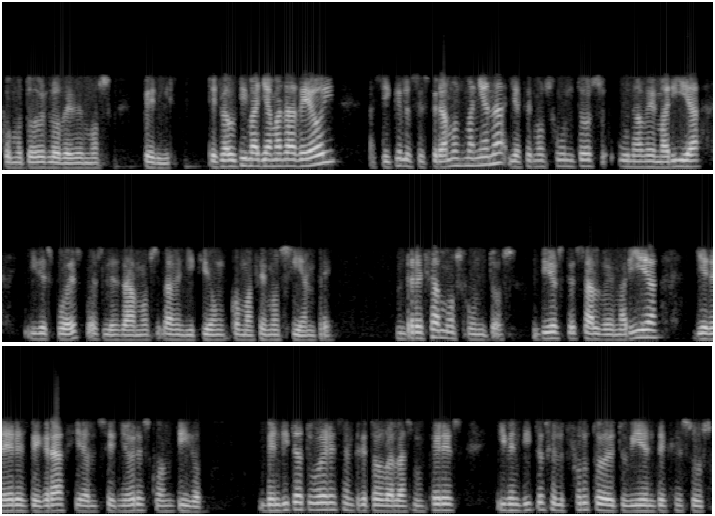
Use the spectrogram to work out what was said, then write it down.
como todos lo debemos pedir. Es la última llamada de hoy, así que los esperamos mañana y hacemos juntos una Ave María y después pues les damos la bendición como hacemos siempre. Rezamos juntos. Dios te salve María, llena eres de gracia, el Señor es contigo. Bendita tú eres entre todas las mujeres y bendito es el fruto de tu vientre Jesús.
